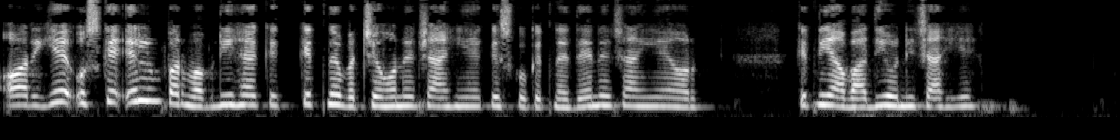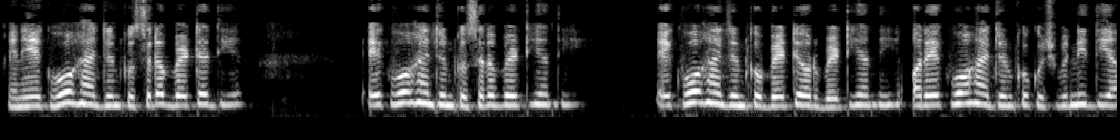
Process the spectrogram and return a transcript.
اور یہ اس کے علم پر مبنی ہے کہ کتنے بچے ہونے چاہیے، کس کو کتنے دینے چاہیے اور کتنی آبادی ہونی چاہیے۔ یعنی ایک وہ ہیں جن کو صرف بیٹے دیے، ایک وہ ہیں جن کو صرف بیٹیاں دی، ایک وہ ہیں جن کو بیٹے اور بیٹیاں دی، اور ایک وہ ہیں جن کو کچھ بھی نہیں دیا۔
